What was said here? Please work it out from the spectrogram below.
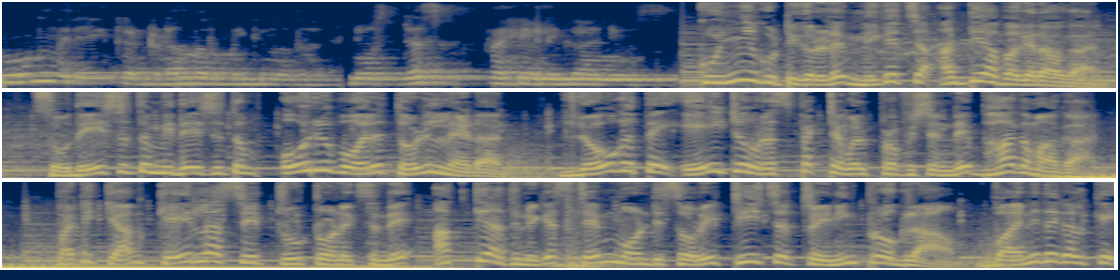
മൂന്ന് നിലയിൽ കെട്ടിടം നിർമ്മിക്കുന്നത്. News desk Prahelika news. കുഞ്ഞുകുട്ടികളുടെ മികച്ച അധ്യാപകരാകാൻ സ്വദേശത്തും വിദേശത്തും ഒരുപോലെ തൊഴിൽ നേടാൻ ലോകത്തെ ഏറ്റവും റെസ്പെക്ടബിൾ പ്രൊഫഷന്റെ ഭാഗമാകാൻ. പഠിക്കാം കേരള സ്റ്റേറ്റ് ട്രൂട്രോണിക്സിന്റെ അത്യാധുനിക STEM montessori teacher training programme വനിതകൾക്ക്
